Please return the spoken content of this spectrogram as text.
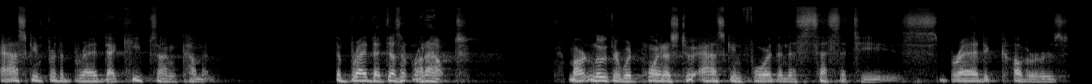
asking for the bread that keeps on coming, the bread that doesn't run out. Martin Luther would point us to asking for the necessities. Bread covers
